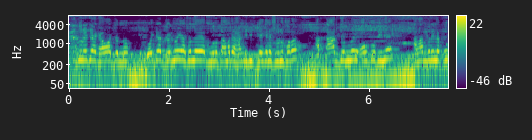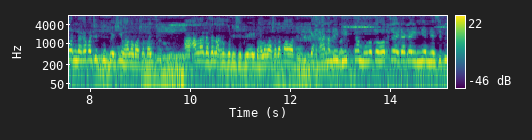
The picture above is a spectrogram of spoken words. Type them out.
এত দূরে যায় খাওয়ার জন্য, ওইটার জন্যই আসলে মূলত আমাদের হান্ডি ফিফটি এখানে শুরু করা। আর তার জন্যই অল্প দিনে আলহামদুলিল্লাহ, পুরান ঢাকাবাসী খুব বেশি ভালোবাসা পাইছি। আর আল্লাহর কাছে লাখো কোটি শুক্রিয়া এই ভালোবাসাটা পাওয়ার জন্য। এই হান্ডি বিফটা মূলত হচ্ছে, এটা একটা ইন্ডিয়ান রেসিপি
